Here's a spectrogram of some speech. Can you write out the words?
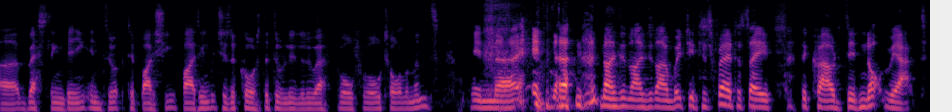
uh, wrestling being interrupted by shoot fighting, which is of course the WWF Brawl for All tournament in, uh, in uh, 1999, which it is fair to say the crowd did not react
